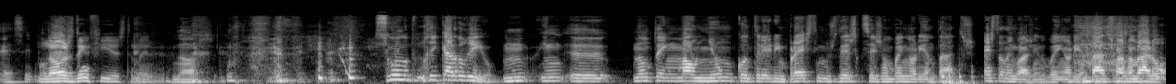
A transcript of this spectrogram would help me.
essa é a hipótese. Nós de enfias também. é? Nós. Segundo Ricardo Rio, in- eh, não tem mal nenhum contrair empréstimos desde que sejam bem orientados. Esta linguagem do bem orientados faz lembrar o. Oh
